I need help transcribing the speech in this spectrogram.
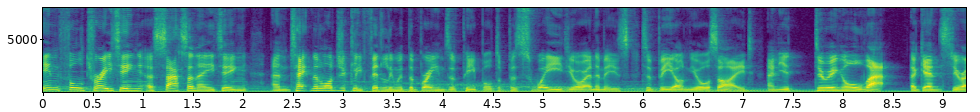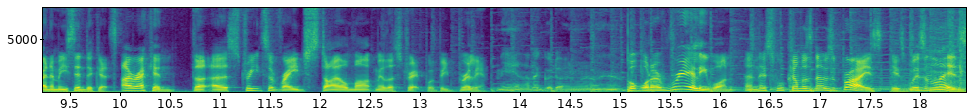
infiltrating, assassinating, and technologically fiddling with the brains of people to persuade your enemies to be on your side. And you're doing all that against your enemy syndicates. I reckon that a Streets of Rage style Mark Millar strip would be brilliant. Yeah, that'd go down well, yeah. But what I really want, and this will come as no surprise, is Wiz and Liz.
